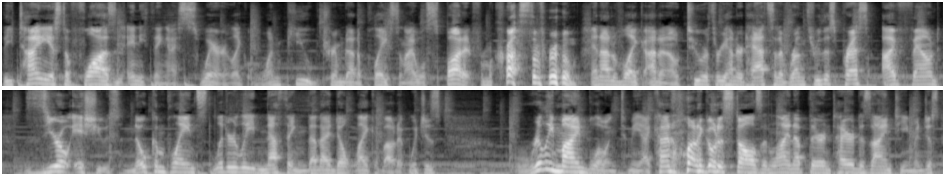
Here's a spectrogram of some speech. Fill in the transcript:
the tiniest of flaws in anything. I swear, like one pube trimmed out of place and I will spot it from across the room. And out of like, I don't know, two or 300 hats that I've run through this press, I've found zero issues, no complaints, literally nothing that I don't like about it, which is really mind-blowing to me. I kind of want to go to Stahls and line up their entire design team and just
